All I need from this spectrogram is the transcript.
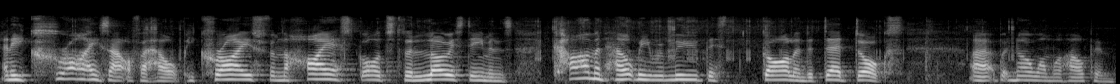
and he cries out for help. He cries from the highest gods to the lowest demons, "Come and help me remove this garland of dead dogs." Uh, but no one will help him.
